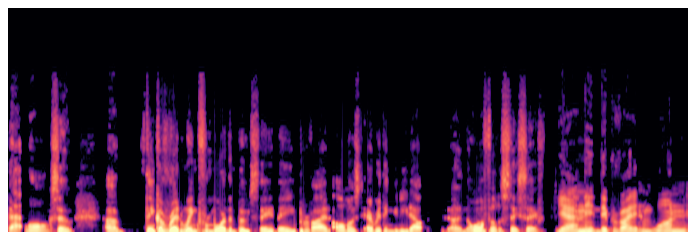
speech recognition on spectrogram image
that long. So um, think of Red Wing for more than boots. They they provide almost everything you need out uh, in the oil field to stay safe. Yeah, and they they provide it in one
